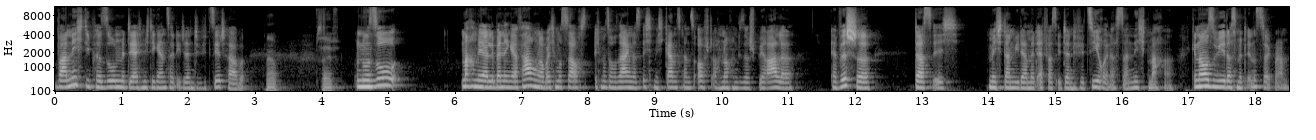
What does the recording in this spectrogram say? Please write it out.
War nicht die Person, mit der ich mich die ganze Zeit identifiziert habe. Ja, safe. Und nur so machen wir ja lebendige Erfahrungen, aber ich muss, auch, ich muss auch sagen, dass ich mich ganz, ganz oft auch noch in dieser Spirale erwische, dass ich mich dann wieder mit etwas identifiziere und das dann nicht mache. Genauso wie das mit Instagram.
